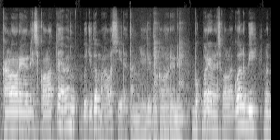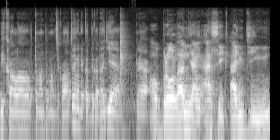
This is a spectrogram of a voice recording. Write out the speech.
kalau reuni sekolah tuh emang gue juga males sih datangnya gitu. Kalau reuni bukber reuni sekolah gue lebih lebih kalau teman-teman sekolah tuh yang dekat-dekat aja. Kayak obrolan yang asik anjing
